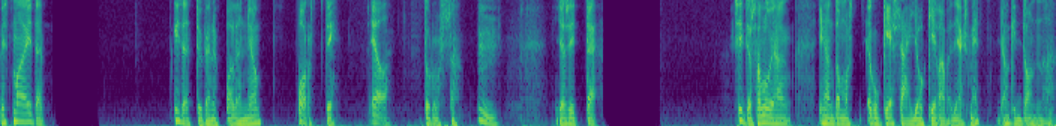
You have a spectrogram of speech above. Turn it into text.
mist mä oon ite tykännyt paljon, niin on Portti Joo. Turussa. Mm. Ja sitten, sit jos haluaa ihan, ihan tuommoista joku kesäjokilaiva, tiedätkö, menet johonkin donnaa.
